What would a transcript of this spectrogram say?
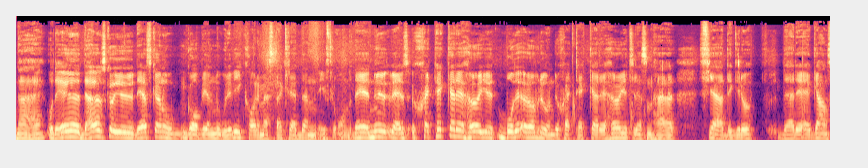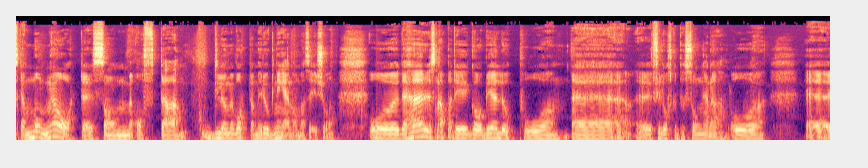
Nej, och det, där ska ju, det ska nog Gabriel Norevik ha det mesta credden ifrån. Det är, nu, stjärtäckare stjärttäckare hör ju, både övre och under stjärttäckare hör ju till en sån här fjädergrupp där det är ganska många arter som ofta glömmer bort dem i ruggningen om man säger så. Och det här snappade Gabriel upp på eh, Filoskopussångarna och eh,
